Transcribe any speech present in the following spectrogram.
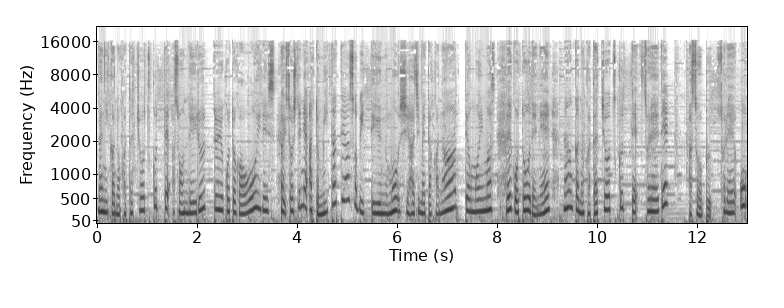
何かの形を作って遊んでいるということが多いです、はい、そしてねあと見立て遊びっていうのもし始めたかなって思います。レゴ等でね何かの形を作ってそれで遊ぶ。それを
